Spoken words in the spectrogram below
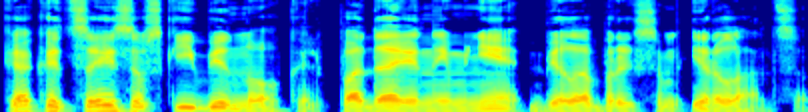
как и цейсовский бинокль, подаренный мне белобрысым ирландцем.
